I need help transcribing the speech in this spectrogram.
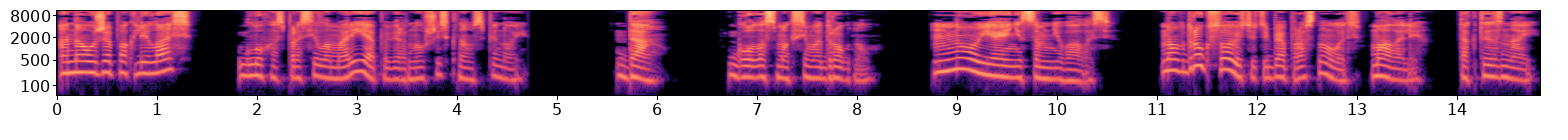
«Она уже поклялась?» — глухо спросила Мария, повернувшись к нам спиной. «Да», — голос Максима дрогнул. «Ну, я и не сомневалась. Но вдруг совесть у тебя проснулась, мало ли. Так ты знай,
